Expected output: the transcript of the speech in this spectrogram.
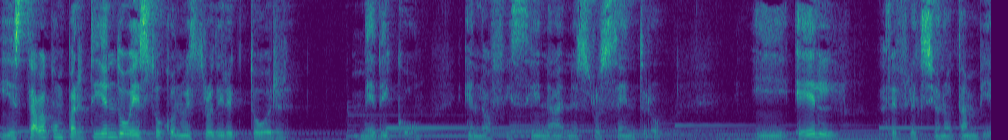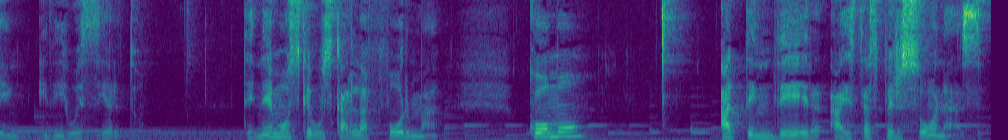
y estaba compartiendo esto con nuestro director médico en la oficina, en nuestro centro. Y él reflexionó también y dijo, es cierto, tenemos que buscar la forma cómo atender a estas personas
